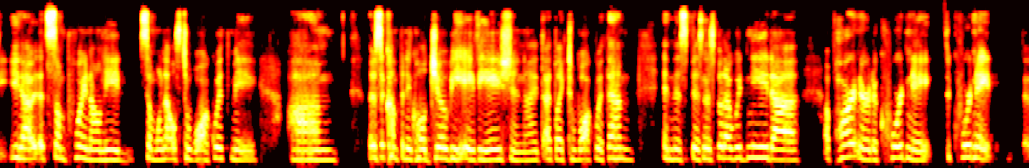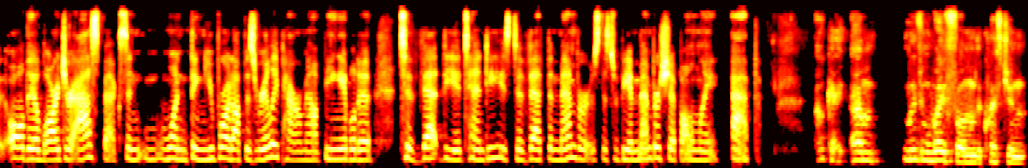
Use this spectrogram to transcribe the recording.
you know, at some point I'll need someone else to walk with me. Um, there's a company called Joby Aviation. I'd, I'd, like to walk with them in this business, but I would need a, a partner to coordinate to coordinate all the larger aspects. And one thing you brought up is really paramount: being able to to vet the attendees, to vet the members. This would be a membership only app. Okay. Um, moving away from the question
